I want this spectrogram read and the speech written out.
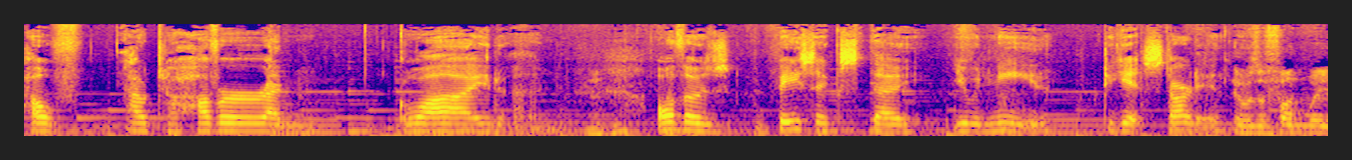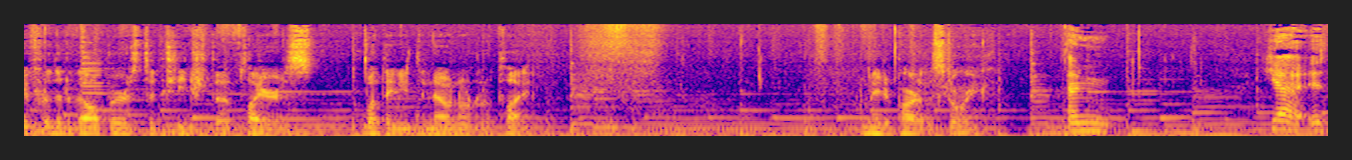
how f- how to hover and glide and Mhm. all those basics that you would need to get started. It was a fun way for the developers to teach the players what they need to know in order to play. It made it part of the story. And yeah, it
